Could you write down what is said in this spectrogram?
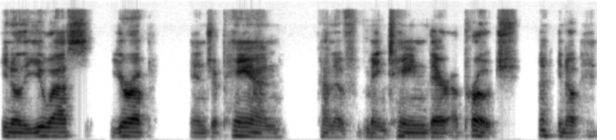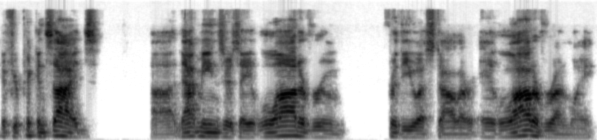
you know the U.S., Europe, and Japan kind of maintain their approach, you know, if you're picking sides, uh, that means there's a lot of room for the US dollar, a lot of runway.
